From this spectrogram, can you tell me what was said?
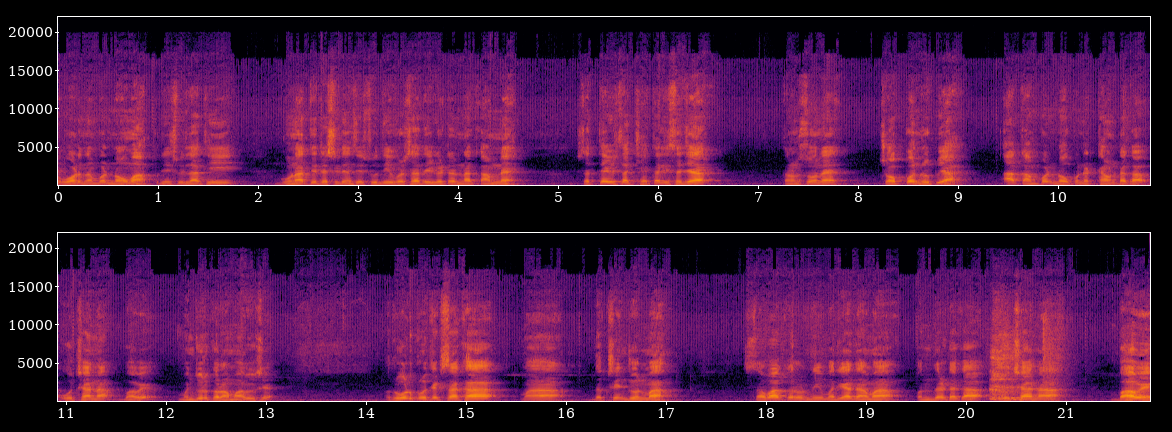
વોર્ડ નંબર નવમાં પ્રિન્સ વિલાથી ગુણાતી રેસિડેન્સી સુધી વરસાદી ગટરના કામને સત્યાવીસ લાખ છેતાલીસ હજાર ત્રણસો ને ચોપન રૂપિયા આ કામ પણ નવ પોઈન્ટ અઠ્ઠાવન ટકા ઓછાના ભાવે મંજૂર કરવામાં આવ્યું છે. રોડ પ્રોજેક્ટ શાખામાં દક્ષિણ ઝોનમાં સવા કરોડની મર્યાદામાં પંદર ટકા ઓછાના ભાવે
